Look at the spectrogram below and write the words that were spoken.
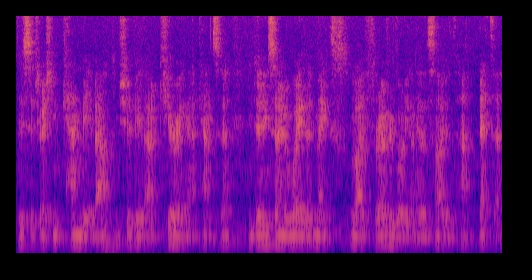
This situation can be about and should be about curing that cancer and doing so in a way that makes life for everybody on the other side of that better.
